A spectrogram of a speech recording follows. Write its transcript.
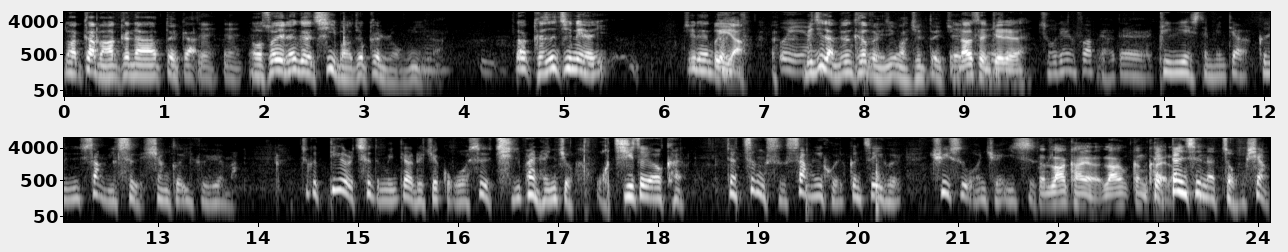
那干嘛跟他对干？对对。哦，所以那个弃保就更容易了。那可是今年，今年不一样，不一样。民进党跟柯粉已经完全对决。老沈觉得，昨天发表的 TVS 的民调跟上一次相隔一个月嘛，这个第二次的民调的结果，我是期盼很久，我急着要看，这证实上一回跟这一回。趋势完全一致，拉开了，拉更开了。但是呢，走向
